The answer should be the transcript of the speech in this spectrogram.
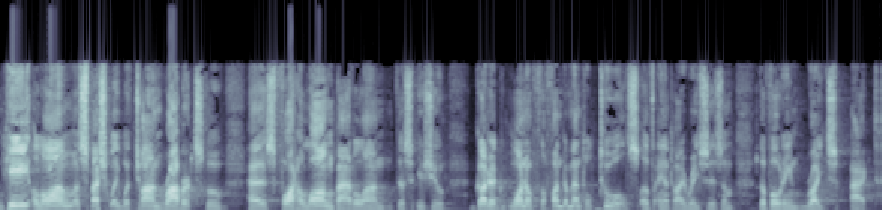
And he, along especially with John Roberts, who has fought a long battle on this issue, gutted one of the fundamental tools of anti racism, the Voting Rights Act.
